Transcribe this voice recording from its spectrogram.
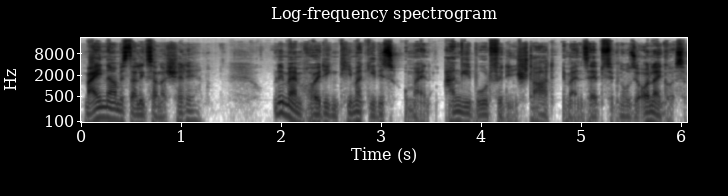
Mein Name ist Alexander Schelle und in meinem heutigen Thema geht es um ein Angebot für den Start in meinen Selbsthypnose-Online-Kurs.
